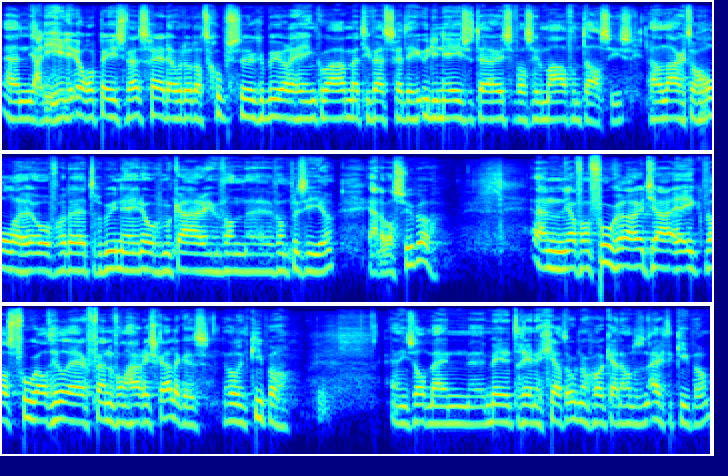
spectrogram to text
En ja, die hele Europese wedstrijd, dat we door dat groepsgebeuren heen kwamen met die wedstrijd tegen Udinese thuis, was helemaal fantastisch. Dan lagen te rollen over de tribune heen, over elkaar heen van, van plezier. Ja, dat was super. En ja, van vroeger uit, ja, ik was vroeger altijd heel erg fan van Harry Schellekes. Dat was een keeper. En die zal mijn medetrainer Gert ook nog wel kennen, want dat is een echte keeper.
